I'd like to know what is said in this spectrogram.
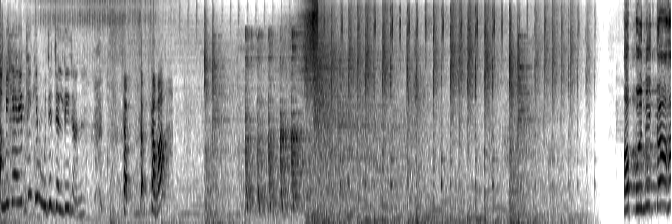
अम्मी कह रही थी कि मुझे जल्दी जाना सब सब सबा? अपनी कहा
